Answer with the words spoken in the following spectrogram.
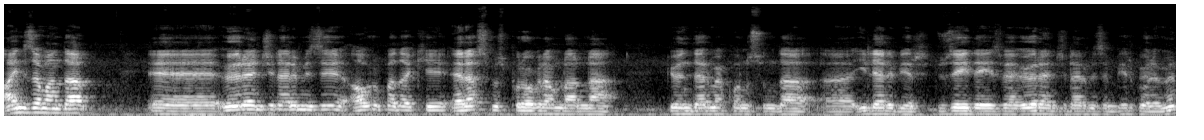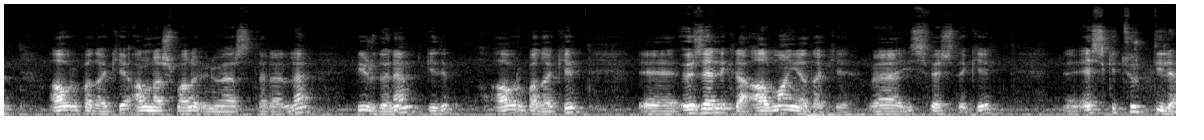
Aynı zamanda e, öğrencilerimizi Avrupa'daki Erasmus programlarına gönderme konusunda e, ileri bir düzeydeyiz ve öğrencilerimizin bir bölümü Avrupa'daki anlaşmalı üniversitelerle bir dönem gidip Avrupa'daki e, özellikle Almanya'daki ve İsveç'teki e, eski Türk dili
